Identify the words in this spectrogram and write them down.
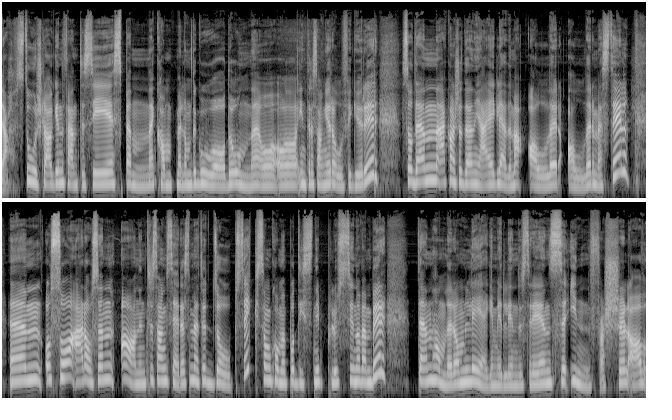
ja storslagen fantasy spennende kamp mellom det gode og det onde, og, og, interessante rollefigurer. Så den er kanskje den jeg gleder meg aller, aller mest til. Um, og så er det også en annen interessant serie som heter Dopesick, som kommer på Disney pluss i november. Den handler om legemiddelindustriens innførsel av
